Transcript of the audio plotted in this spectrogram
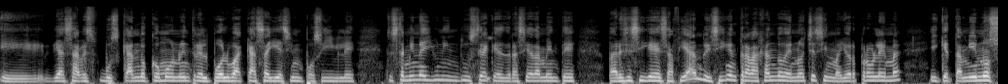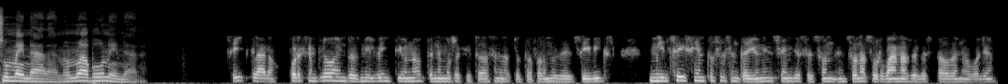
eh, ya sabes, buscando cómo no entre el polvo a casa y es imposible. Entonces también hay una industria que desgraciadamente parece sigue desafiando y siguen trabajando de noche sin mayor problema y que también no sume nada, no, no abone nada. Sí, claro. Por ejemplo, en 2021 tenemos registrados en las plataformas de Civics 1.661 incendios en zonas urbanas del estado de Nuevo León,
